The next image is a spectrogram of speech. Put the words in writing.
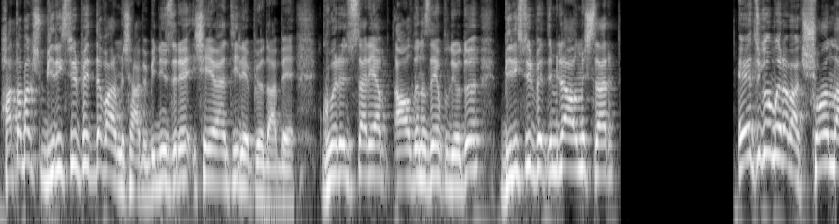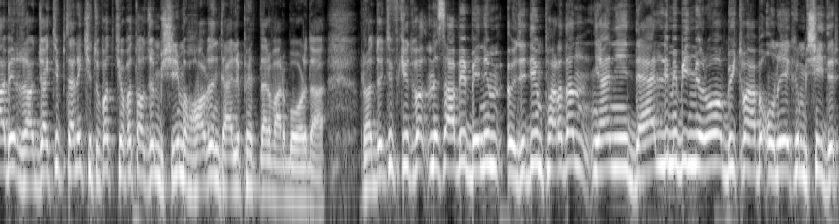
Hatta bak şu 1x1 peti de varmış abi. Bildiğiniz üzere şey eventiyle yapıyordu abi. Yap, aldığınızda yapılıyordu. 1x1 petini bile almışlar. Evet Gomara bak şu anda abi radyoaktif bir tane ketupat kepat alacağım bir şey mi? Harbiden değerli petler var bu arada. Radyoaktif ketupat mesela abi benim ödediğim paradan yani değerli mi bilmiyorum ama büyük ihtimalle abi ona yakın bir şeydir.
